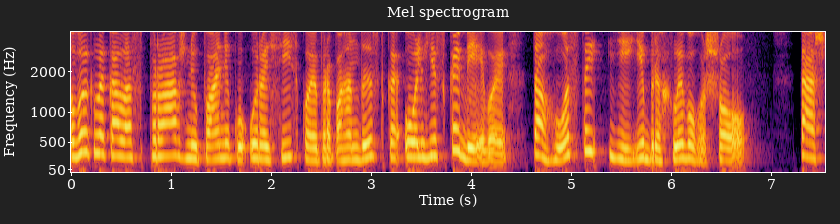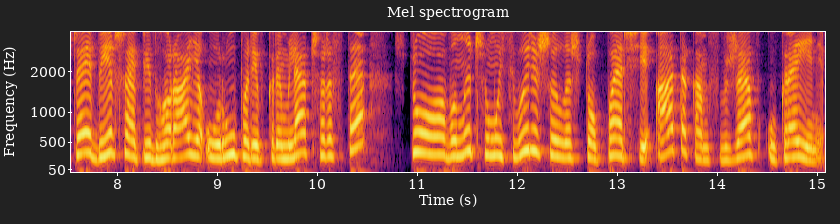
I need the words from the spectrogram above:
викликала справжню паніку у російської пропагандистки Ольги Скабєєвої та гостей її брехливого шоу. Та ще більше підгорає у рупорів Кремля через те, що вони чомусь вирішили, що перші атакамс вже в Україні.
